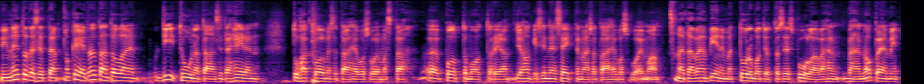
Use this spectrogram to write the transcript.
Niin ne totesi, että okei, että otetaan tuollainen, detuunataan sitä heidän 1300 hevosvoimasta polttomoottoria johonkin sinne 700 hevosvoimaa. Laitetaan vähän pienemmät turbot, jotta se spuulaa vähän, vähän nopeammin.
